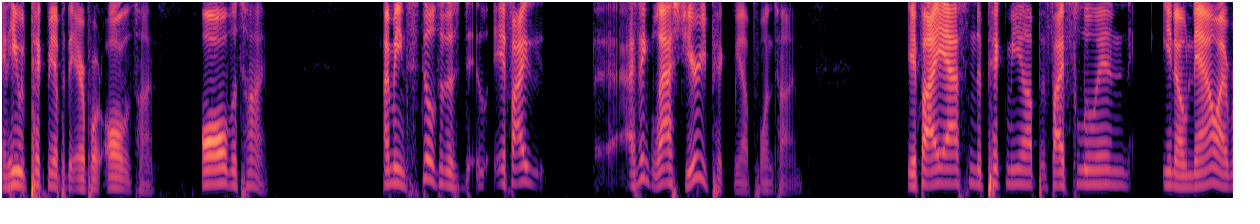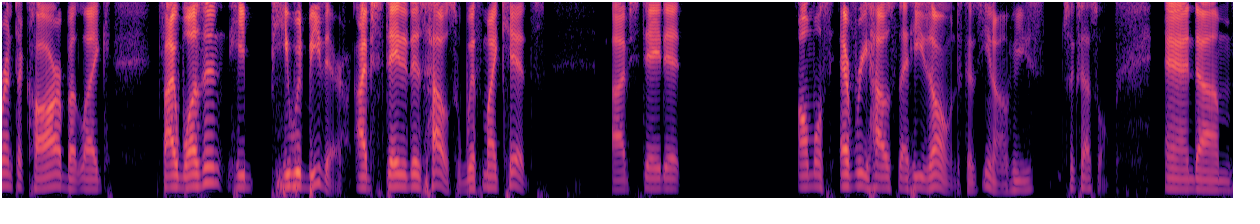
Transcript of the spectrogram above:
and he would pick me up at the airport all the time, all the time. I mean, still to this, day, if I, I think last year he picked me up one time. If I asked him to pick me up, if I flew in, you know, now I rent a car, but like, if I wasn't, he he would be there. I've stayed at his house with my kids. I've stayed at almost every house that he's owned because you know he's successful, and um,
